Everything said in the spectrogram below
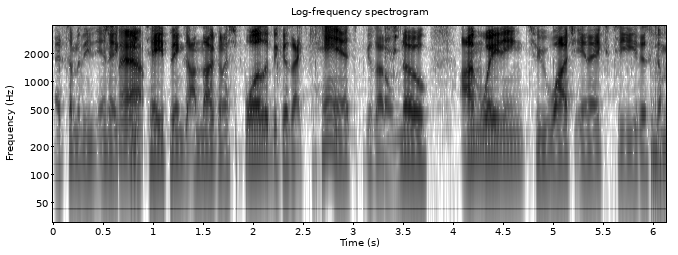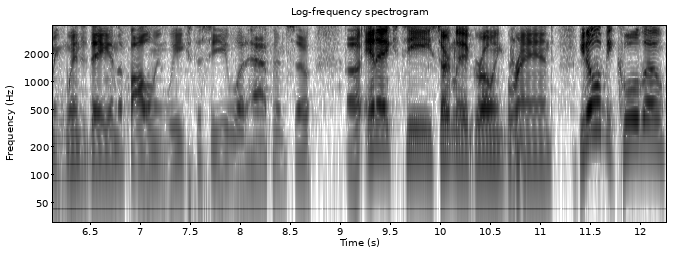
at some of these NXT Snap. tapings. I'm not going to spoil it because I can't because I don't know. I'm waiting to watch NXT this coming Wednesday and the following weeks to see what happens. So uh, NXT certainly a growing brand. You know what would be cool though?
